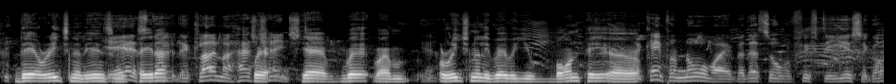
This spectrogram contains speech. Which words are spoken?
there originally, isn't it, Peter? the, the climate has Where- changed. Yeah. Where, um, Yeah. Originally, where were you born, Pe- uh, I came from Norway, but that's over 50 years ago.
